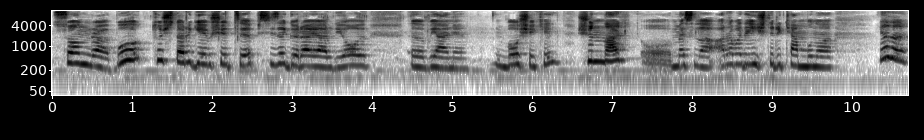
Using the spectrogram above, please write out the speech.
Sonra bu tuşları gevşetip size göre ayarlıyor. E, Yani bu şekil. Şunlar o, mesela araba değiştirirken buna ya da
